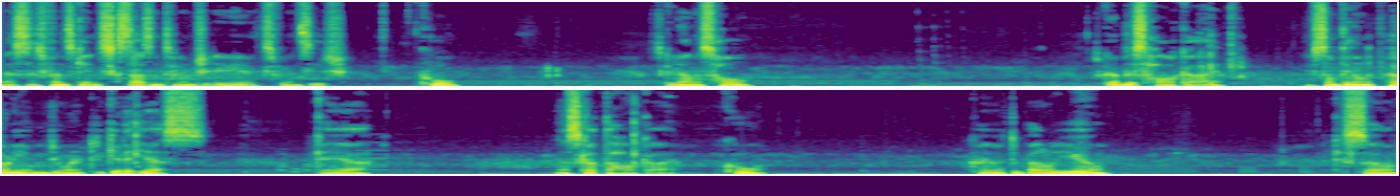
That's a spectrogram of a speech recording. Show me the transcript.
Yes, this friend's getting 6,288 experience each. Cool. Let's go down this hole. Let's grab this Hawkeye. There's something on the podium. Do you want to get it? Yes. Okay, yeah. Let's got the Hawkeye. Cool. Okay, have to battle you. So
